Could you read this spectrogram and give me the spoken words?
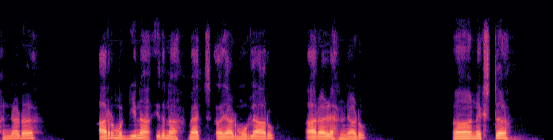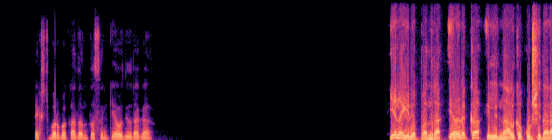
ಹನ್ನೆರಡು, ಆರರ ಮಗ್ಗಿನ ಇದನ್ನು ಮ್ಯಾಚ್ ಎರಡು ಮೂರ್ಲೆ ಆರು ಆರು ಹನ್ನೆರಡು. ನೆಕ್ಸ್ಟ್ ನೆಕ್ಸ್ಟ್ ಬರಬೇಕಾದಂಥ ಸಂಖ್ಯೆ ಯಾವ್ದು ಇದ್ರಾಗ? ಏನಾಗಿದೆಪ್ಪ ಅಂದ್ರೆ ಎರಡಕ್ಕ ಇಲ್ಲಿ ನಾಲ್ಕು ಕೂಡಿಸಿದಾರ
